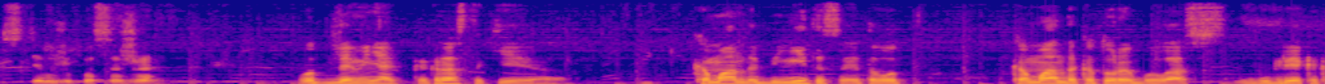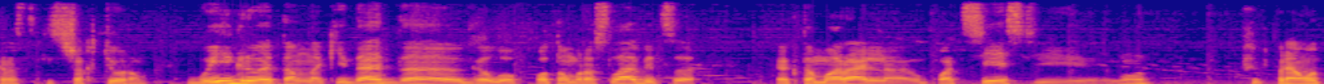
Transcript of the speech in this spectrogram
с тем же ПСЖ. Вот для меня как раз-таки команда Бенитеса это вот команда, которая была в игре как раз-таки с Шахтером. Выигрывать там, накидать, да, голов, потом расслабиться, как-то морально подсесть и, ну, прям вот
